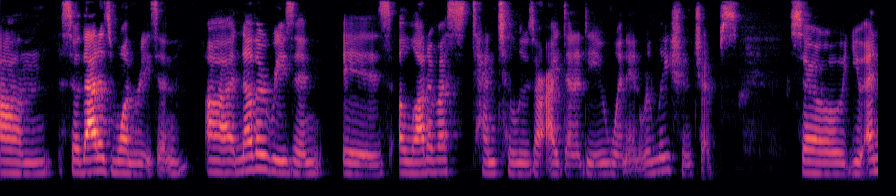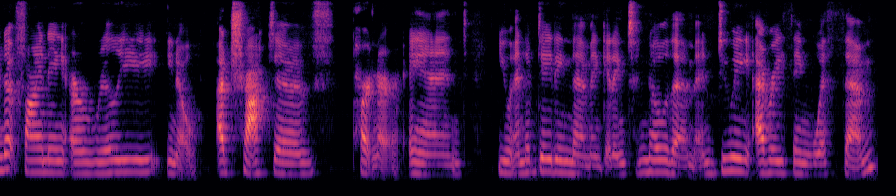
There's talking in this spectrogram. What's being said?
Um, so that is one reason. Uh, another reason is a lot of us tend to lose our identity when in relationships. So you end up finding a really, you know, attractive partner and you end up dating them and getting to know them and doing everything with them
